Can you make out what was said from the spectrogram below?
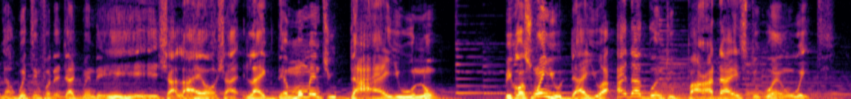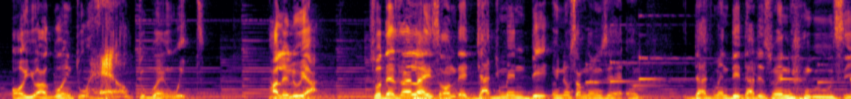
we are waiting for the judgment day. Hey, shall I or shall I? like the moment you die, you will know. Because when you die, you are either going to paradise to go and wait, or you are going to hell to go and wait. Hallelujah. So there's not like on the judgment day. You know, sometimes you say, oh, judgment day, that is when we will see.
